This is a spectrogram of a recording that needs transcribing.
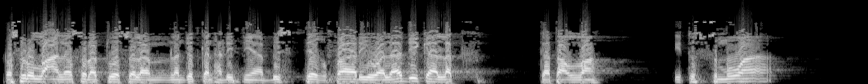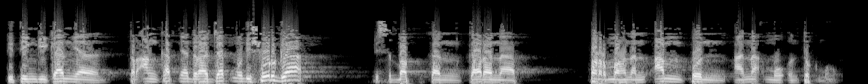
Rasulullah SAW melanjutkan hadisnya bistighfari waladika lak kata Allah itu semua ditinggikannya terangkatnya derajatmu di surga disebabkan karena permohonan ampun anakmu untukmu.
